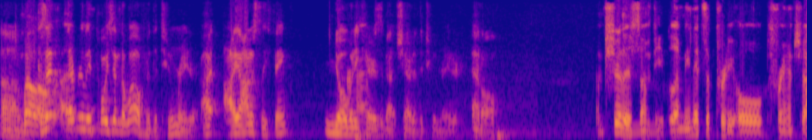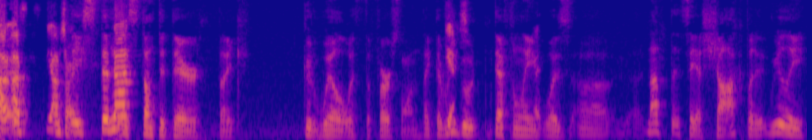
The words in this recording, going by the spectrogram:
Um, Well, 'cause that, that really poisoned the well for the Tomb Raider. I, I honestly think nobody Perhaps. cares about Shadow of the Tomb Raider at all. I'm sure there's some people. I mean, it's a pretty old franchise. I, I, I'm sorry. They definitely Not- stunted their like goodwill with the first one. Like the Yes. reboot definitely Right. was uh, not to say a shock, but it really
